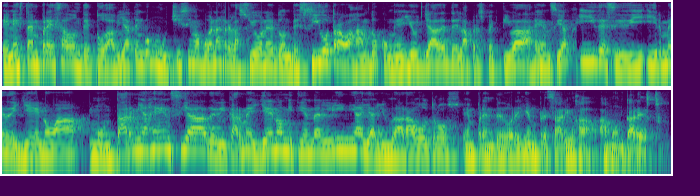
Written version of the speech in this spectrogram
en esta empresa donde todavía tengo muchísimas buenas relaciones, donde sigo trabajando con ellos ya desde la perspectiva de agencia y decidí irme de lleno a montar mi agencia, dedicarme de lleno a mi tienda en línea y ayudar a otros emprendedores y empresarios a, a montar esto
